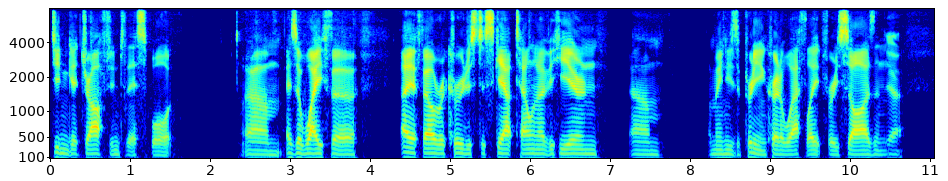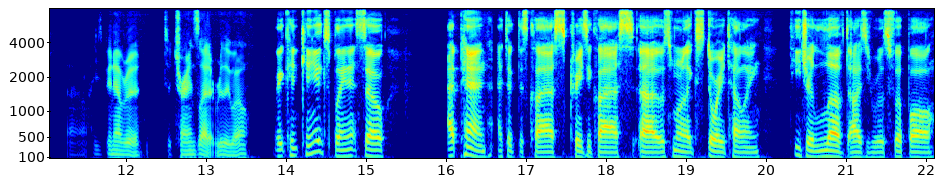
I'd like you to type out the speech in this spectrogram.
didn't get drafted into their sport, um, as a way for AFL recruiters to scout talent over here, and um, I mean, he's a pretty incredible athlete for his size, and Yeah. uh, he's been able to, to translate it really well. Wait, can, can you explain it? So, at Penn, I took this class, crazy class. Uh, it was more like storytelling. Teacher loved Aussie rules football,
